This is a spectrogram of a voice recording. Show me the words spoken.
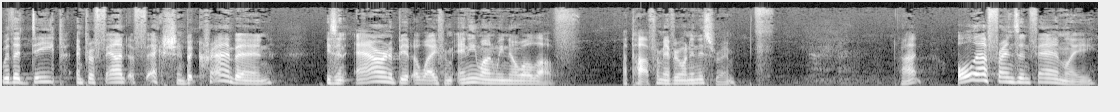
with a deep and profound affection. But Cranbourne is an hour and a bit away from anyone we know or love, apart from everyone in this room. right? All our friends and family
